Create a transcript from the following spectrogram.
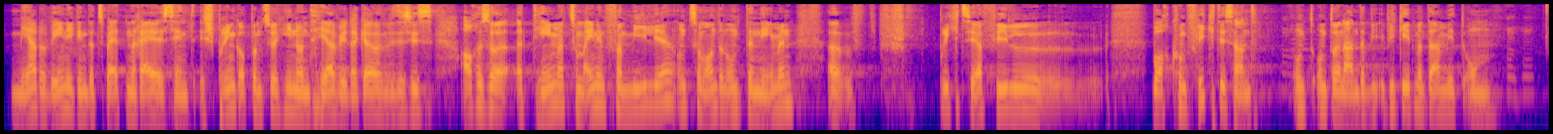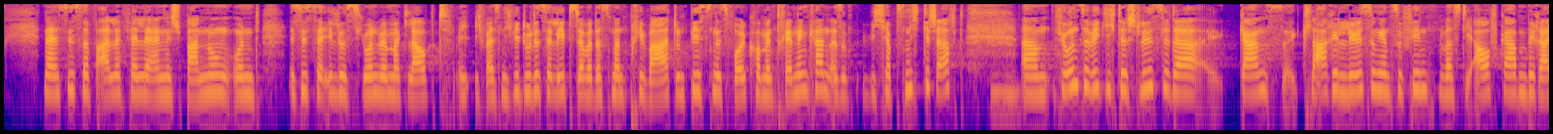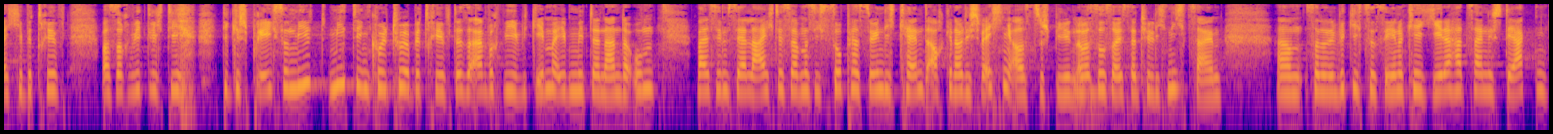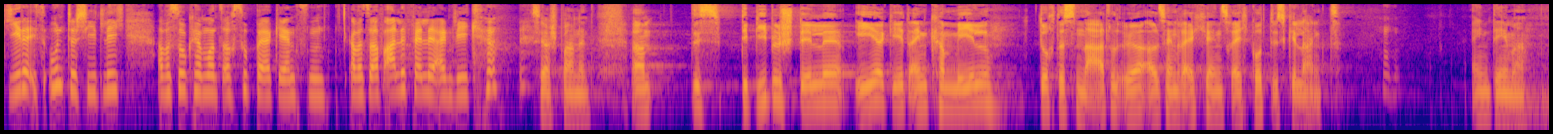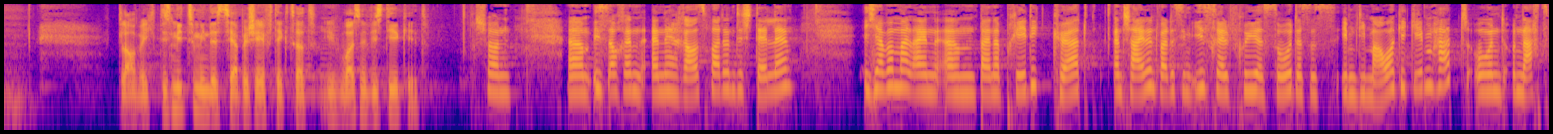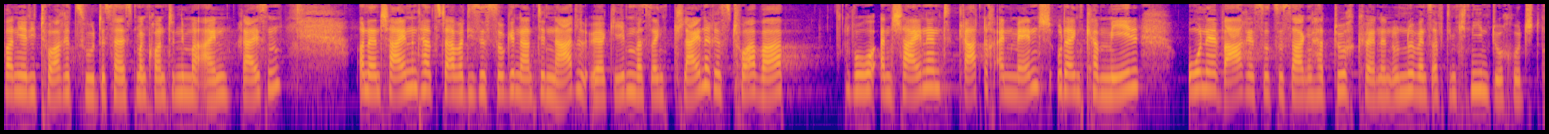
mehr oder weniger in der zweiten Reihe sind. Es springt ab und zu hin und her wieder. Gell? Das ist auch so ein Thema, zum einen Familie und zum anderen Unternehmen, äh, spricht sehr viel, wo auch Konflikte sind und untereinander. Wie, wie geht man damit um? Na, es ist auf alle Fälle eine Spannung und es ist eine Illusion, wenn man glaubt, ich weiß nicht, wie du das erlebst, aber dass man Privat und Business vollkommen trennen kann. Also ich habe es nicht geschafft. Mhm. Ähm, für uns war wirklich der Schlüssel, da ganz klare Lösungen zu finden, was die Aufgabenbereiche betrifft, was auch wirklich die, die Gesprächs- und Meetingkultur betrifft. Also einfach, wie, wie gehen wir eben miteinander um, weil es eben sehr leicht ist, wenn man sich so persönlich kennt, auch genau die Schwächen auszuspielen. Aber mhm. so soll es natürlich nicht sein, ähm, sondern wirklich zu sehen, okay, jeder hat seine Stärken, jeder ist unterschiedlich, aber so können wir uns auch super ergänzen. Aber so auf alle Fälle ein Weg. Sehr spannend. Ähm, das, die Bibelstelle, eher geht ein Kamel durch das Nadelöhr als ein Reicher ins Reich Gottes gelangt. Ein Thema, glaube ich, das mich zumindest sehr beschäftigt hat. Ich weiß nicht, wie es dir geht. Schon. Ähm, ist auch ein, eine herausfordernde Stelle. Ich habe mal ein, ähm, bei einer Predigt gehört, anscheinend war das in Israel früher so, dass es eben die Mauer gegeben hat und, und nachts waren ja die Tore zu. Das heißt, man konnte nicht mehr einreisen. Und anscheinend hat es da aber dieses sogenannte Nadelöhr gegeben, was ein kleineres Tor war, wo anscheinend gerade noch ein Mensch oder ein Kamel ohne Ware sozusagen hat durch können und nur wenn es auf den Knien durchrutscht.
